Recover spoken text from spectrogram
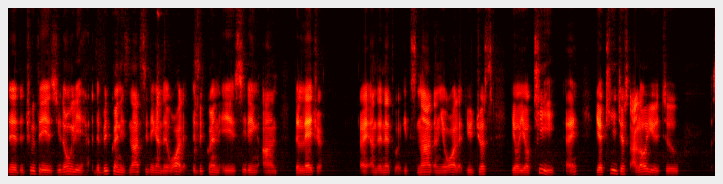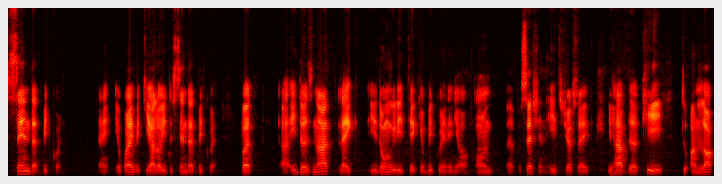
the, the truth is you don't really. The Bitcoin is not sitting on the wallet. The Bitcoin is sitting on the ledger, right, on the network. It's not on your wallet. You just your your key, right? Your key just allow you to send that Bitcoin, right? Your private key allow you to send that Bitcoin, but uh, it does not like you don't really take your Bitcoin in your own uh, possession. It's just like you have the key to unlock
